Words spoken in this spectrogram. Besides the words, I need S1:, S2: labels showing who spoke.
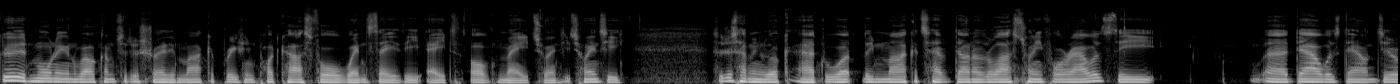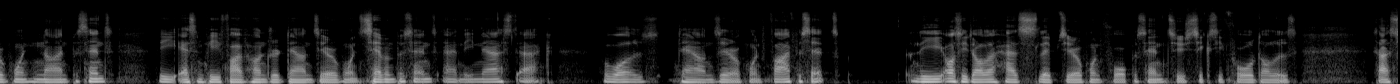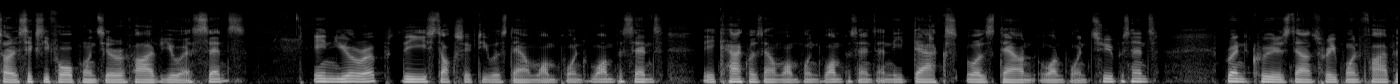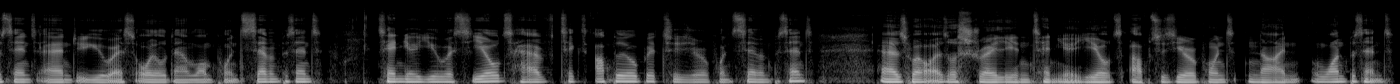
S1: Good morning and welcome to the Australian Market Briefing podcast for Wednesday, the 8th of May 2020. So, just having a look at what the markets have done over the last 24 hours. The uh, Dow was down 0.9%, the S&P 500 down 0.7%, and the Nasdaq was down 0.5%. The Aussie dollar has slipped 0.4% to $64 uh, sorry, 64.05 US cents. In Europe, the Stoxx 50 was down 1.1%, the CAC was down 1.1%, and the DAX was down 1.2%. Brent crude is down 3.5%, and US oil down 1.7%. 10 year US yields have ticked up a little bit to 0.7%, as well as Australian 10 year yields up to 0.91%.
